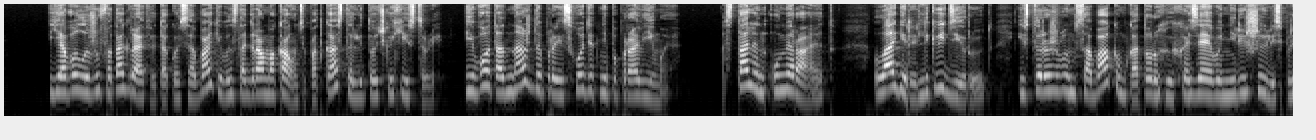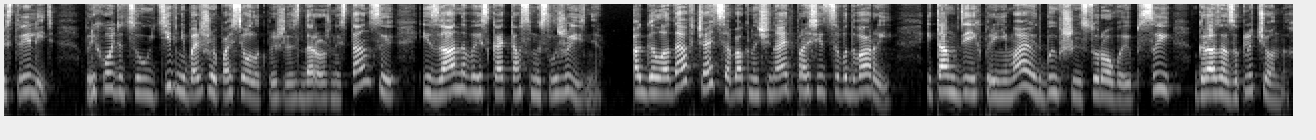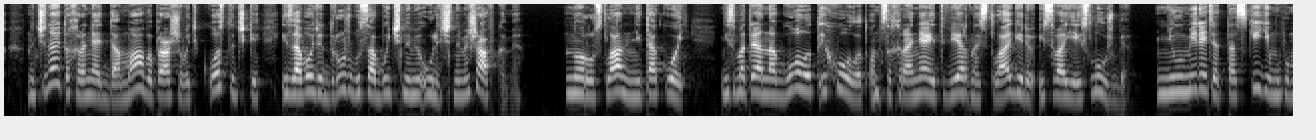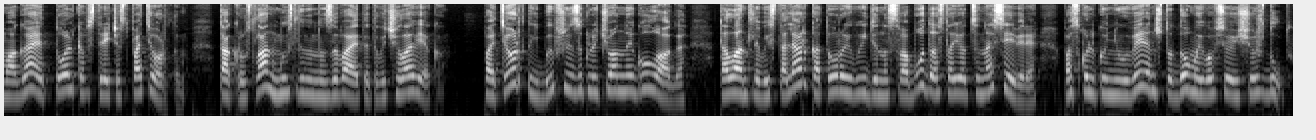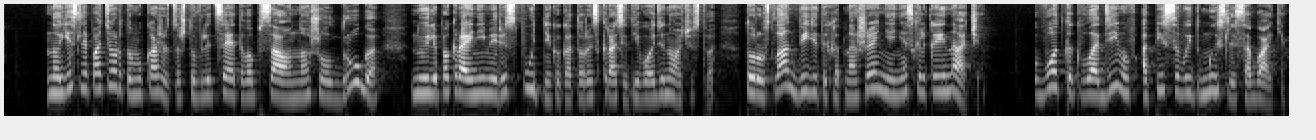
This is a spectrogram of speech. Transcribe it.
Я выложу фотографию такой собаки в инстаграм-аккаунте подкаста «Ли.history». И вот однажды происходит непоправимое. Сталин умирает, лагерь ликвидируют, и сторожевым собакам, которых их хозяева не решились пристрелить, приходится уйти в небольшой поселок при железнодорожной станции и заново искать там смысл жизни – а голодав, часть собак начинает проситься во дворы, и там, где их принимают, бывшие суровые псы, гроза заключенных, начинают охранять дома, выпрашивать косточки и заводят дружбу с обычными уличными шавками. Но Руслан не такой. Несмотря на голод и холод, он сохраняет верность лагерю и своей службе. Не умереть от тоски ему помогает только встреча с потертым. Так Руслан мысленно называет этого человека. Потертый бывший заключенный ГУЛАГа, талантливый столяр, который, выйдя на свободу, остается на севере, поскольку не уверен, что дома его все еще ждут. Но если потертому кажется, что в лице этого пса он нашел друга, ну или, по крайней мере, спутника, который скрасит его одиночество, то Руслан видит их отношения несколько иначе. Вот как Владимиров описывает мысли собаки.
